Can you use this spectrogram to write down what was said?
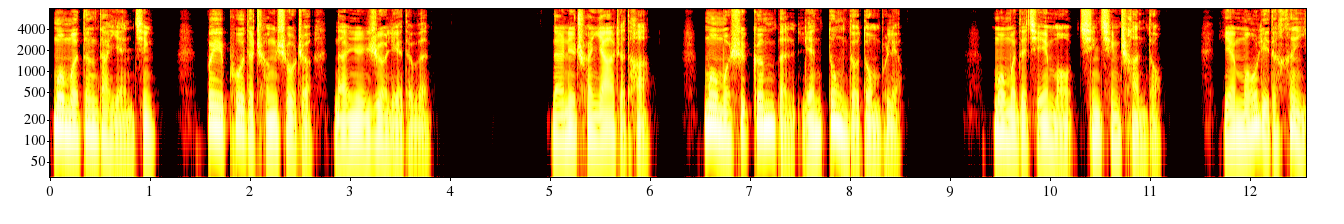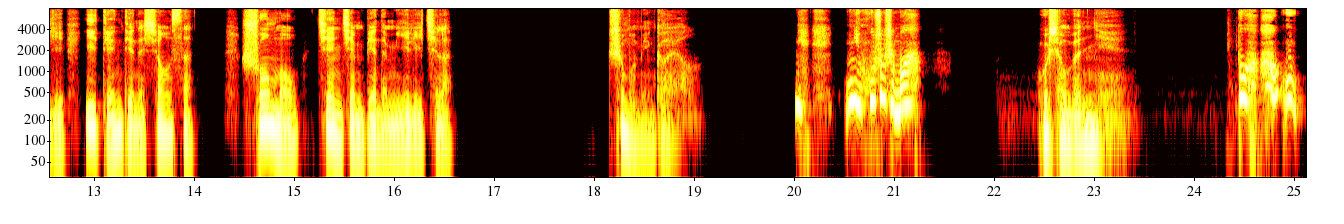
默默瞪大眼睛。被迫的承受着男人热烈的吻。南离川压着她，默默是根本连动都动不了。默默的睫毛轻轻颤动，眼眸里的恨意一点点的消散，双眸渐渐变得迷离起来。这么敏感啊？你你胡说什么？我想吻你。不，我。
